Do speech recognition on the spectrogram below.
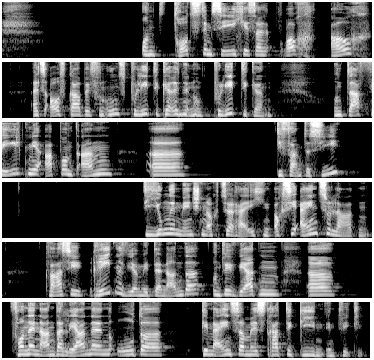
Und trotzdem sehe ich es auch, auch als Aufgabe von uns Politikerinnen und Politikern. Und da fehlt mir ab und an äh, die Fantasie, die jungen Menschen auch zu erreichen, auch sie einzuladen. Quasi reden wir miteinander und wir werden äh, voneinander lernen oder gemeinsame Strategien entwickeln.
